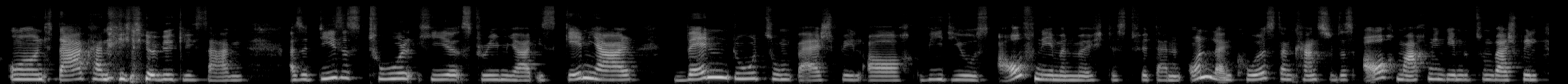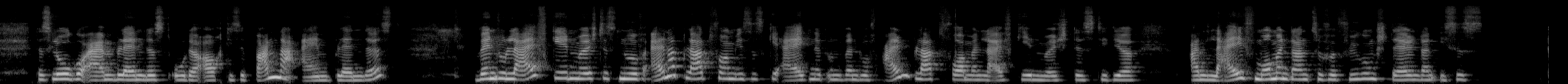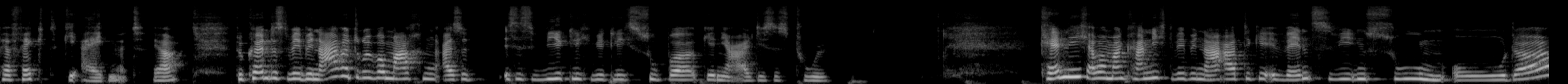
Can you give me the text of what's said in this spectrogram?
Und da kann ich dir wirklich sagen, also dieses Tool hier, StreamYard, ist genial. Wenn du zum Beispiel auch Videos aufnehmen möchtest für deinen Online-Kurs, dann kannst du das auch machen, indem du zum Beispiel das Logo einblendest oder auch diese Banner einblendest. Wenn du live gehen möchtest, nur auf einer Plattform ist es geeignet und wenn du auf allen Plattformen live gehen möchtest, die dir an Live momentan zur Verfügung stellen, dann ist es perfekt geeignet, ja. Du könntest Webinare drüber machen, also es ist wirklich, wirklich super genial, dieses Tool. Kenne ich, aber man kann nicht webinarartige Events wie in Zoom oder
